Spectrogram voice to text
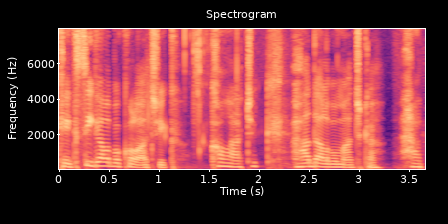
Keksík alebo koláčik? Koláčik. Had alebo mačka? Had.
